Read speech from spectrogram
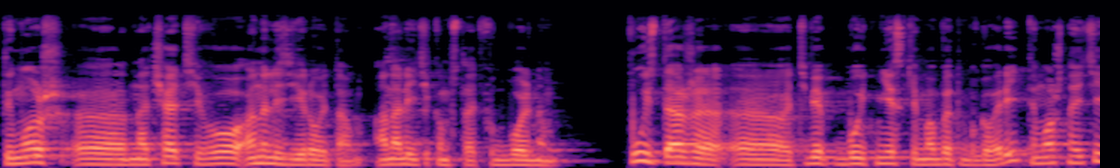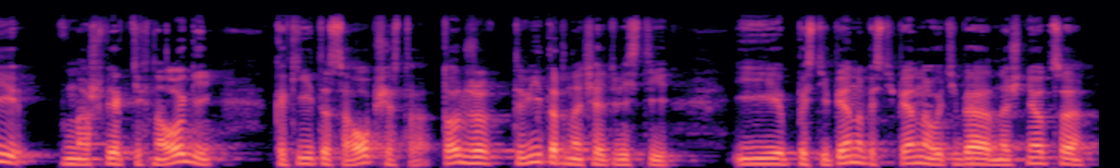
ты можешь э, начать его анализировать, там, аналитиком стать футбольным. Пусть даже э, тебе будет не с кем об этом поговорить, ты можешь найти в наш век технологий какие-то сообщества, тот же Твиттер начать вести. И постепенно-постепенно у тебя начнется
